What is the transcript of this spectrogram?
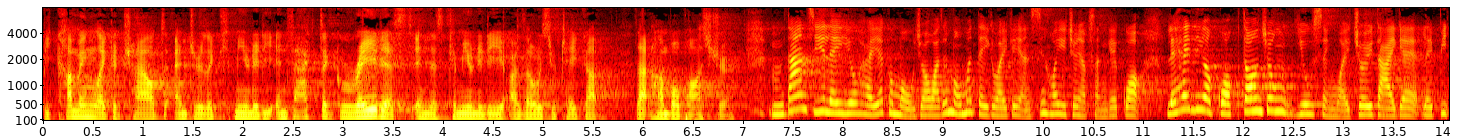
becoming like a child to enter the community, in fact, the greatest in this community are those who take up that humble posture. 唔单止你要系一个无助或者冇乜地位嘅人先可以进入神嘅国，你喺呢个国当中要成为最大嘅，你必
